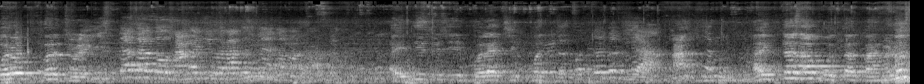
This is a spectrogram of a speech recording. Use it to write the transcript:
बरोबर जुळे दिसता जातो, सांगायची गरजच नाही आता मला. ऐती तुझी बोलायची पद्धत? ऐकतासा बोलतात पाय म्हणून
